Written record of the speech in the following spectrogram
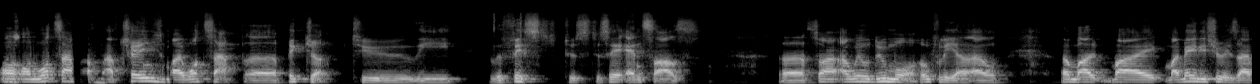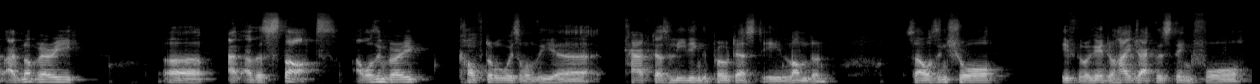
on, on WhatsApp. I've, I've changed my WhatsApp uh, picture to the the fist to to say EndSARS. Uh, so I, I, will do more. Hopefully, I'll. Uh, my my my main issue is I, I'm not very uh, at, at, the start. I wasn't very comfortable with some of the uh, characters leading the protest in London, so I wasn't sure if they were going to hijack this thing for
